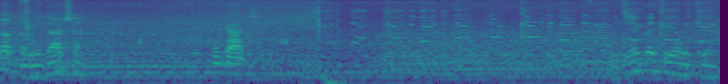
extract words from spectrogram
Co to, migacze? Widać. Gdzie by tu ją pierdolić?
